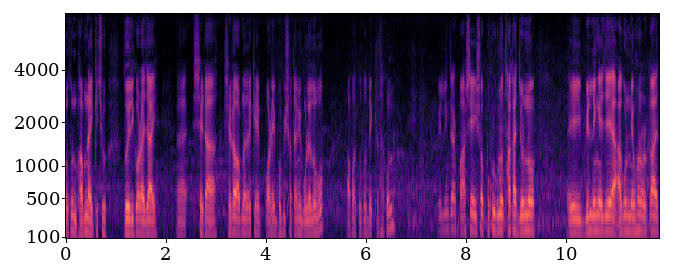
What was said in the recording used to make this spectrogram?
নতুন ভাবনায় কিছু তৈরি করা যায় সেটা, সেটাও আপনাদেরকে পরে ভবিষ্যতে আমি বলে দেবো। আপাতত দেখতে থাকুন। বিল্ডিংটার পাশে এইসব পুকুরগুলো থাকার জন্য এই বিল্ডিংয়ে যে আগুন নেভানোর কাজ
